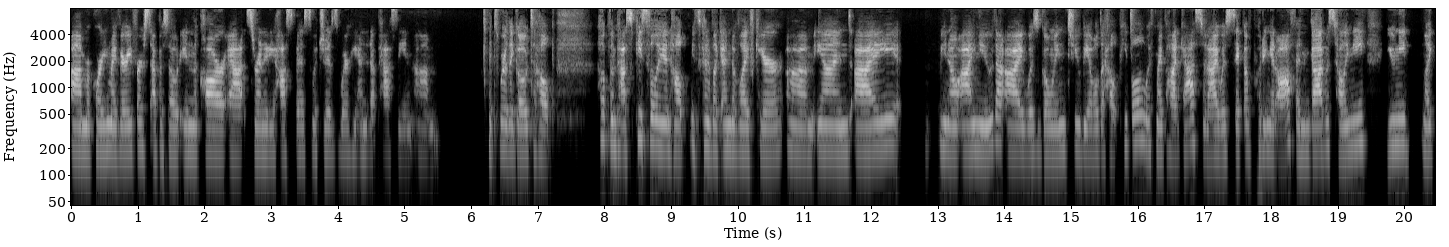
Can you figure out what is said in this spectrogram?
um, recording my very first episode in the car at serenity hospice which is where he ended up passing um, it's where they go to help help them pass peacefully and help it's kind of like end of life care. Um, and i you know, I knew that I was going to be able to help people with my podcast and I was sick of putting it off and God was telling me you need like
